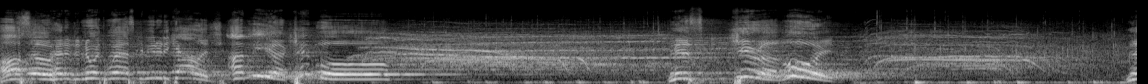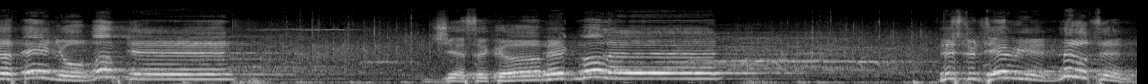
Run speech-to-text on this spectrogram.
Also headed to Northwest Community College, Amia Kimball. Miss Kira Lloyd. Nathaniel Lumpkin, Jessica McMullen, Mr. Darian Middleton,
